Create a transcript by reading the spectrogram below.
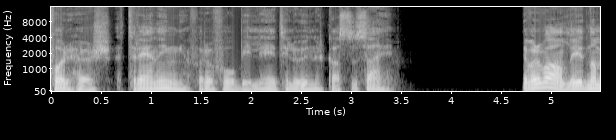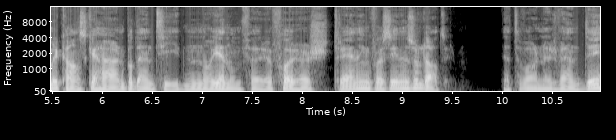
forhørstrening for å få Billy til å underkaste seg. Det var vanlig i den amerikanske hæren på den tiden å gjennomføre forhørstrening for sine soldater. Dette var nødvendig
